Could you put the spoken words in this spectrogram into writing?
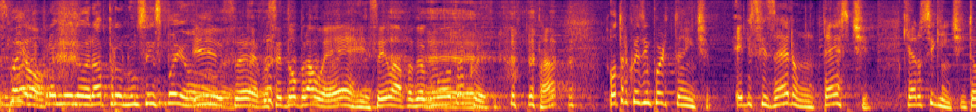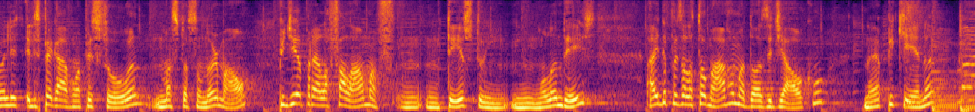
Talvez espanhol. valha pra melhorar a pronúncia em espanhol. Isso, né? é, você dobrar o R, sei lá, fazer alguma outra coisa, tá? Outra coisa importante, eles fizeram um teste que era o seguinte, então ele- eles pegavam uma pessoa numa situação normal, pedia pra ela falar uma um, um texto em, em holandês, aí depois ela tomava uma dose de álcool, né, pequena, Mais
